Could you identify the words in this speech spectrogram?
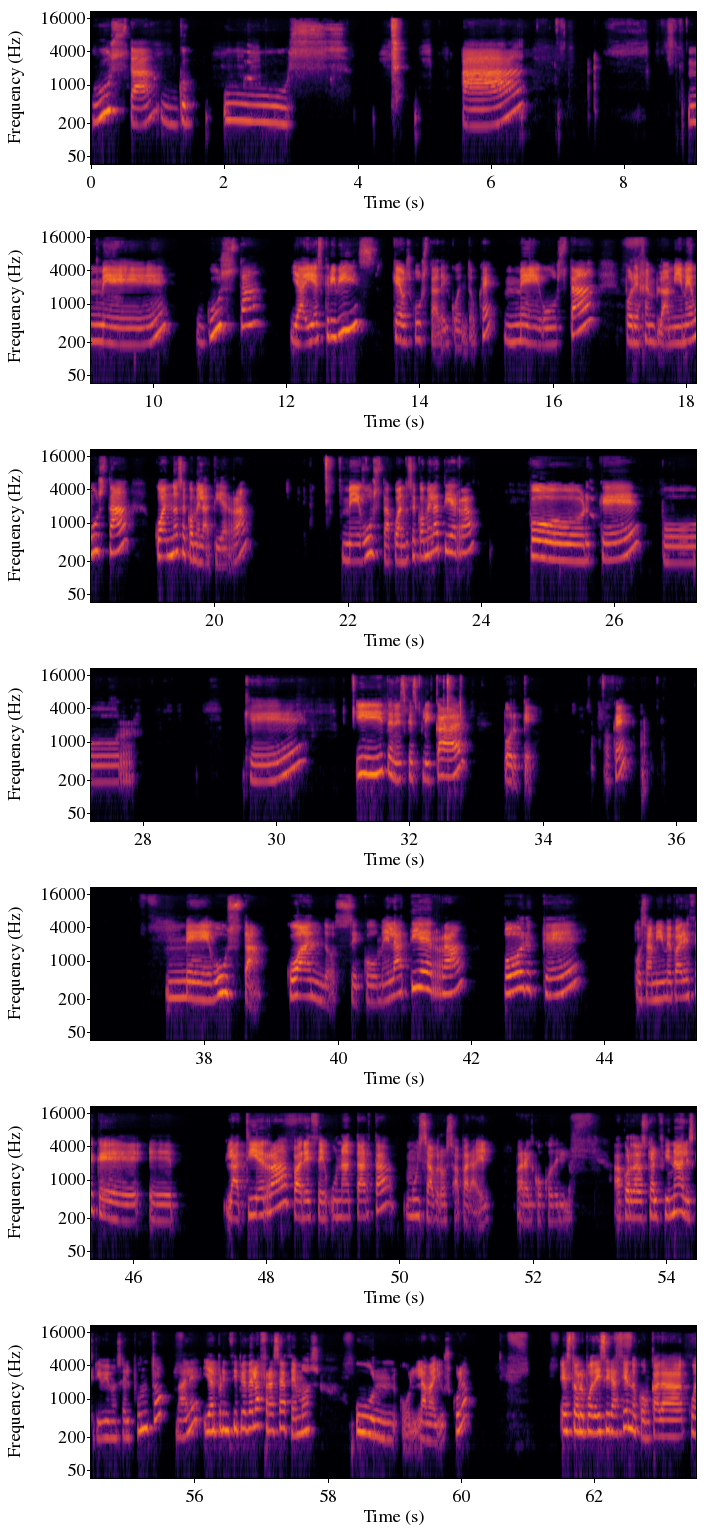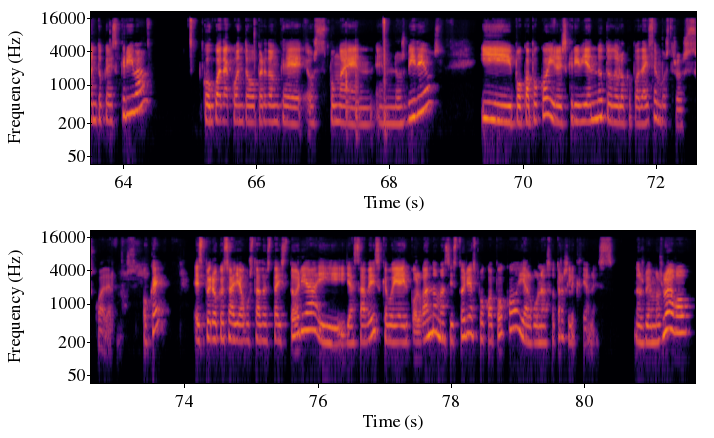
gusta, me gusta, y ahí escribís qué os gusta del cuento, ¿ok? Me gusta por ejemplo, a mí me gusta cuando se come la tierra. Me gusta cuando se come la tierra porque, por qué y tenéis que explicar por qué. ¿Ok? Me gusta cuando se come la tierra porque, pues a mí me parece que eh, La tierra parece una tarta muy sabrosa para él, para el cocodrilo. Acordaos que al final escribimos el punto, ¿vale? Y al principio de la frase hacemos la mayúscula. Esto lo podéis ir haciendo con cada cuento que escriba, con cada cuento, perdón, que os ponga en, en los vídeos y poco a poco ir escribiendo todo lo que podáis en vuestros cuadernos, ¿ok? Espero que os haya gustado esta historia y ya sabéis que voy a ir colgando más historias poco a poco y algunas otras lecciones. Nos vemos luego.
